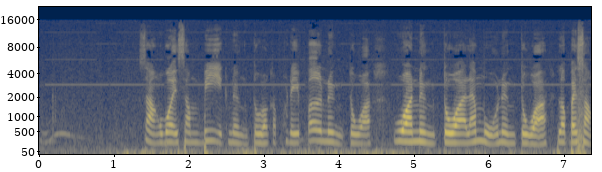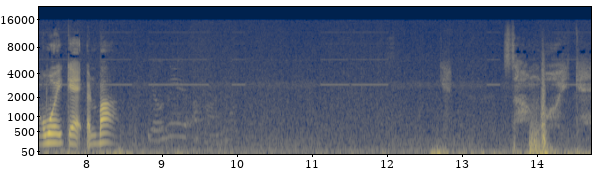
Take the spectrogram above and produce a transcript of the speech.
อืม สั่งเวยซัมบี้อีกหนึ่งตัวกับครีปเปอร์หนึ่งตัว วัวหนึ่งตัวและหมูหนึ่งตัว เราไปสั่งเวยแกะกันบ้างเดี๋ยวนี่อาหารเนี่ยสั่งเวยแกะ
